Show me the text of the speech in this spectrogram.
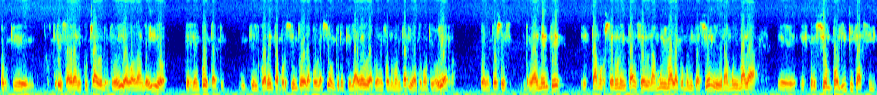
porque ustedes habrán escuchado el otro día o habrán leído desde la encuesta que, que el 40% de la población cree que la deuda con el Fondo Monetario la tomó este gobierno. Bueno, entonces realmente estamos en una instancia de una muy mala comunicación y de una muy mala eh, expresión política si,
